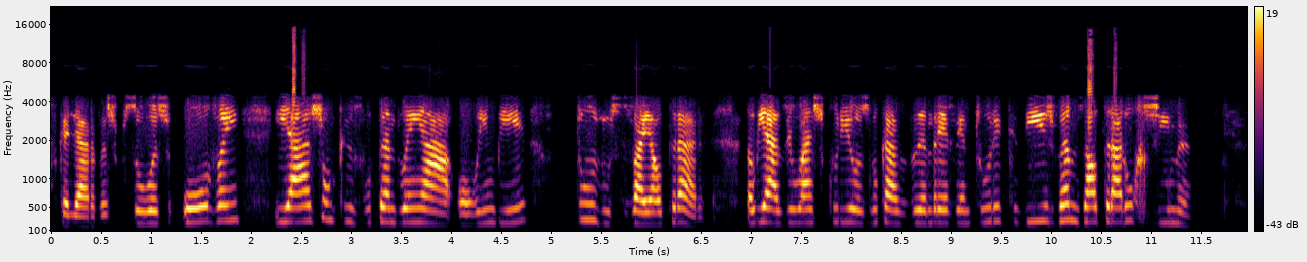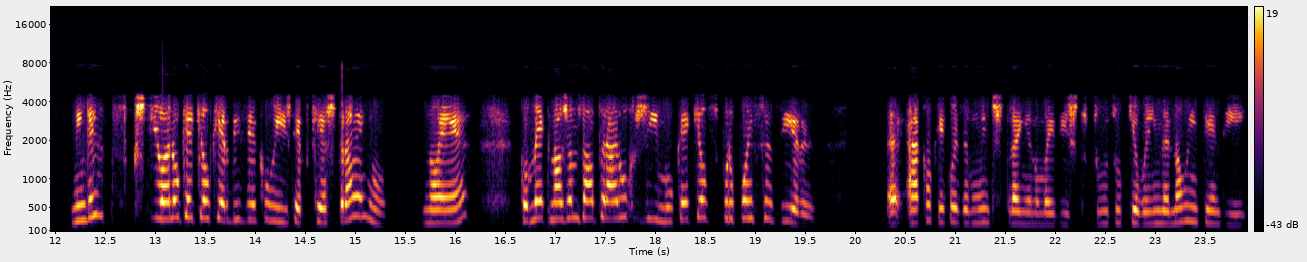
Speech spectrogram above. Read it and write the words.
se calhar, das pessoas ouvem e acham que votando em A ou em B tudo se vai alterar. Aliás, eu acho curioso no caso de André Ventura que diz vamos alterar o regime. Ninguém se questiona o que é que ele quer dizer com isto. É porque é estranho, não é? Como é que nós vamos alterar o regime? O que é que ele se propõe fazer? Há qualquer coisa muito estranha no meio disto tudo que eu ainda não entendi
